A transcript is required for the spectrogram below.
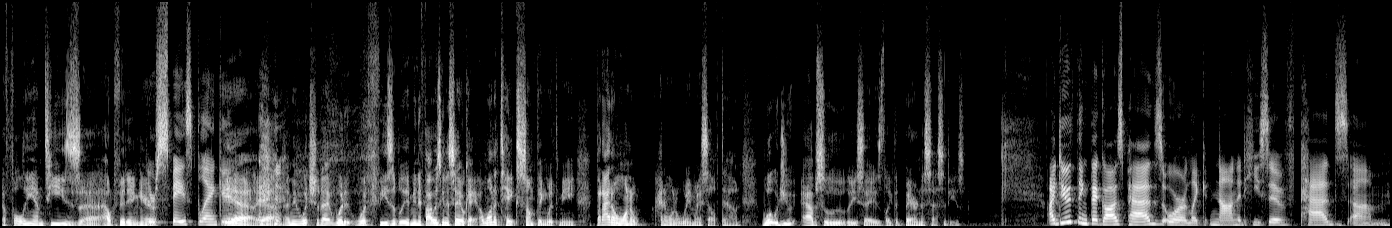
a full EMT's uh, outfitting here? your space blanket yeah, yeah. I mean, what should I what what feasibly? I mean, if I was going to say, okay, I want to take something with me, but I don't want to I don't want to weigh myself down. What would you absolutely say is like the bare necessities? I do think that gauze pads or like non-adhesive pads, um,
